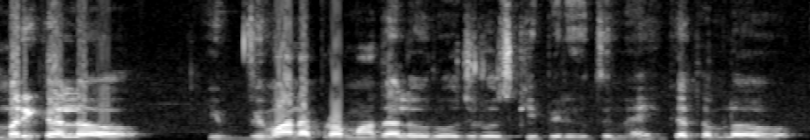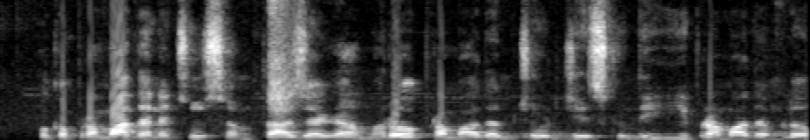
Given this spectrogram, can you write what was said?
అమెరికాలో ఈ విమాన ప్రమాదాలు రోజు రోజుకి పెరుగుతున్నాయి. గతంలో ఒక ప్రమాదాన్ని చూసాం. తాజాగా మరో ప్రమాదం చోటు చేసుకుంది. ఈ ప్రమాదంలో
